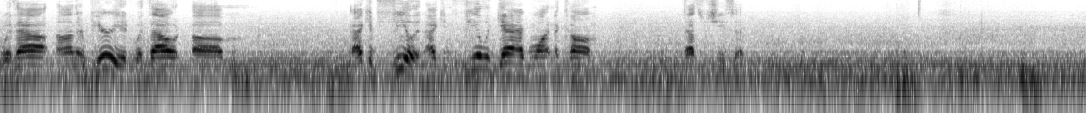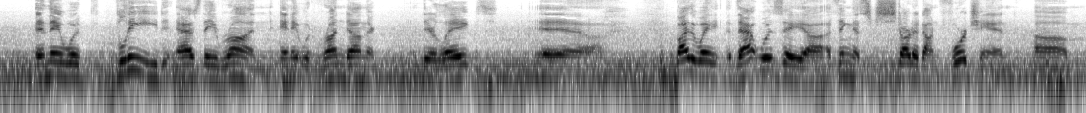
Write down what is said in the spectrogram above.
without on their period without um, I can feel it. I can feel the gag wanting to come. That's what she said. And they would bleed as they run, and it would run down their their legs. Uh, by the way, that was a, uh, a thing that started on 4chan. Um,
